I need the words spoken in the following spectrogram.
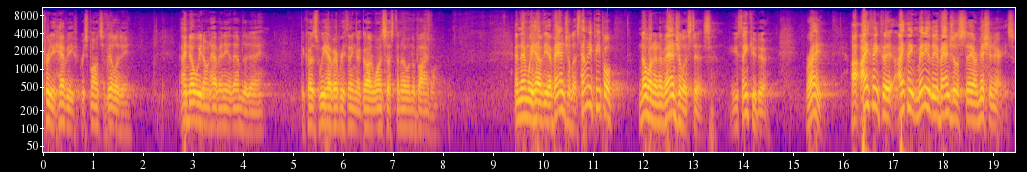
pretty heavy responsibility. I know we don't have any of them today because we have everything that God wants us to know in the Bible. And then we have the evangelist. How many people know what an evangelist is? You think you do. Right. I think that I think many of the evangelists today are missionaries.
